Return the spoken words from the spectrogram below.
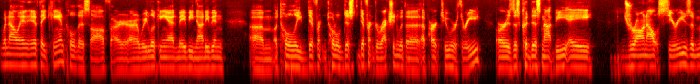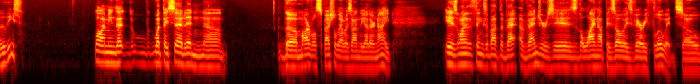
Well, now, and, and if they can pull this off, are are we looking at maybe not even um, a totally different, total dis- different direction with a, a part two or three, or is this could this not be a drawn out series of movies? well i mean that what they said in uh, the marvel special that was on the other night is one of the things about the avengers is the lineup is always very fluid so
